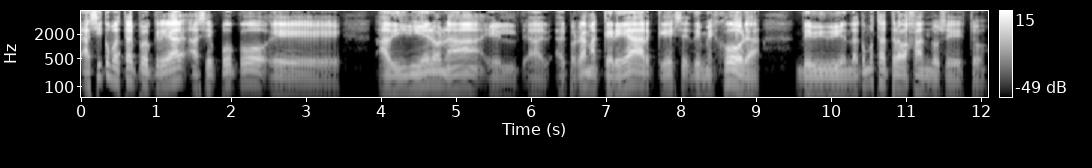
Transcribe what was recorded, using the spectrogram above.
así como está el Procrear, hace poco adhirieron a el, al, programa Crear, que es de mejora de vivienda. ¿Cómo está trabajándose esto?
